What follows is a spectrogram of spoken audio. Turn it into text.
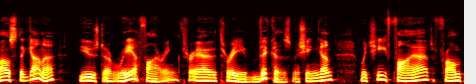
whilst the gunner used a rear firing 303 Vickers machine gun, which he fired from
